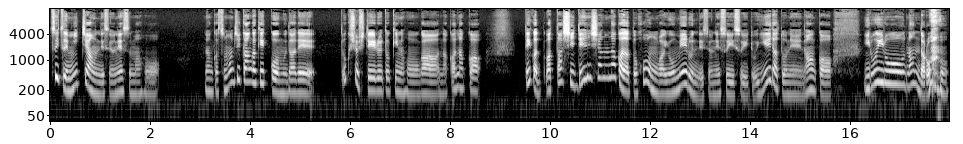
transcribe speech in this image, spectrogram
ついつい見ちゃうんですよね、スマホ。なんかその時間が結構無駄で、読書している時の方がなかなかていうか私電車の中だと本が読めるんですよねスイスイと。家だとねなんかいろいろなんだろう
